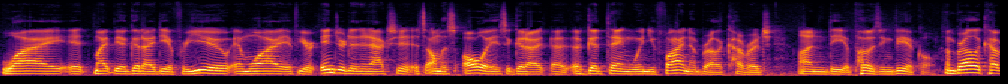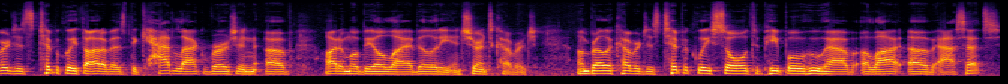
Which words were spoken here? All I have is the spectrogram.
why it might be a good idea for you and why if you're injured in an accident it's almost always a good a, a, good thing when you find umbrella coverage on the opposing vehicle. Umbrella coverage is typically thought of as the Cadillac version of automobile liability insurance coverage. Umbrella coverage is typically sold to people who have a lot of assets,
